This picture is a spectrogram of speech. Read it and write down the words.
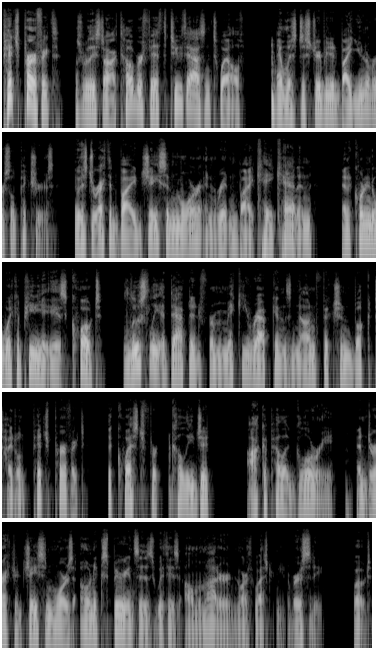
Pitch Perfect was released on October 5th, 2012 and was distributed by Universal Pictures. It was directed by Jason Moore and written by Kay Cannon, and according to Wikipedia is quote loosely adapted from Mickey Rapkin's nonfiction book titled Pitch Perfect: The Quest for Collegiate A Cappella Glory, and director Jason Moore's own experiences with his alma mater, Northwestern University. Quote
